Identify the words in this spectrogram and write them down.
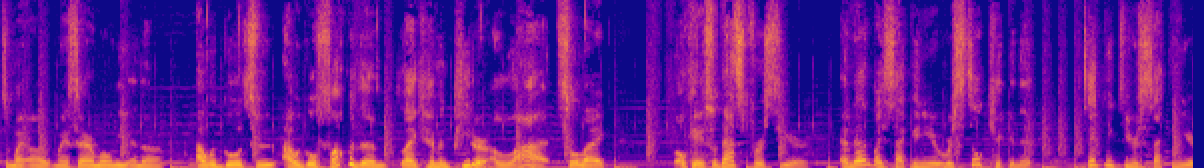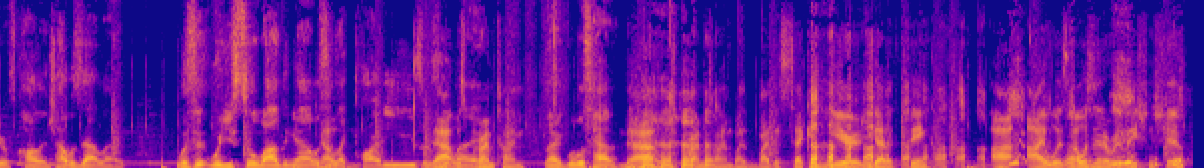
to my uh, my ceremony, and uh, I would go to I would go fuck with him, like him and Peter, a lot. So like, okay, so that's first year. And then by second year, we're still kicking it take me to your second year of college. How was that like? Was it? Were you still wilding out? Was that, it like parties? Was that was like, prime time. Like what was happening? That was prime time. By by the second year, you got to think. I I was I was in a relationship.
